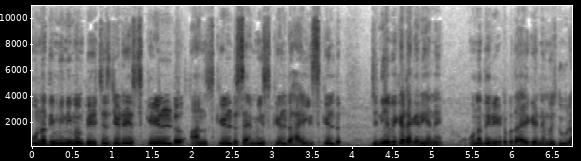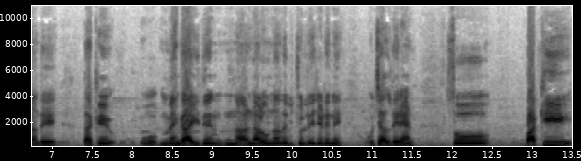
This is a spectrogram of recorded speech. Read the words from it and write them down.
ਉਹਨਾਂ ਦੀ ਮਿਨੀਮਮ ਵੇਜਸ ਜਿਹੜੇ skilled unskilled semi skilled highly skilled ਜਿੰਨੀਆਂ ਵੀ ਕੈਟਾਗਰੀਆਂ ਨੇ, ਉਹਨਾਂ ਦੇ ਰੇਟ ਵਧਾਏ ਗਏ ਨੇ ਮਜ਼ਦੂਰਾਂ ਦੇ, ਤਾਂ ਕਿ ਉਹ ਮਹਿੰਗਾਈ ਦੇ ਨਾਲ ਨਾਲ ਉਹਨਾਂ ਦੇ ਵੀ ਚੁੱਲ੍ਹੇ ਜਿਹੜੇ ਨੇ, ਉਹ ਚੱਲਦੇ ਰਹਿਣ। ਸੋ ਬਾਕੀ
